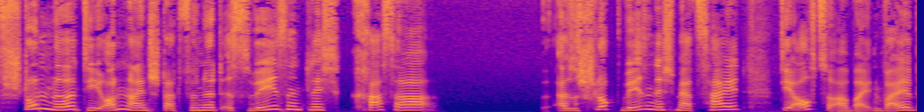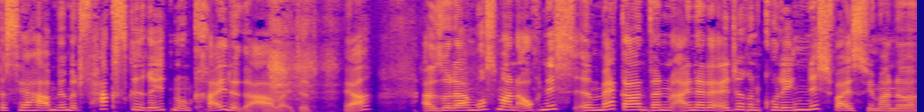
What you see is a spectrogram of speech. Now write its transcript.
Stunde, die online stattfindet, ist wesentlich krasser also schluckt wesentlich mehr Zeit, die aufzuarbeiten, weil bisher haben wir mit Faxgeräten und Kreide gearbeitet. Ja, also da muss man auch nicht äh, meckern, wenn einer der älteren Kollegen nicht weiß, wie man eine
